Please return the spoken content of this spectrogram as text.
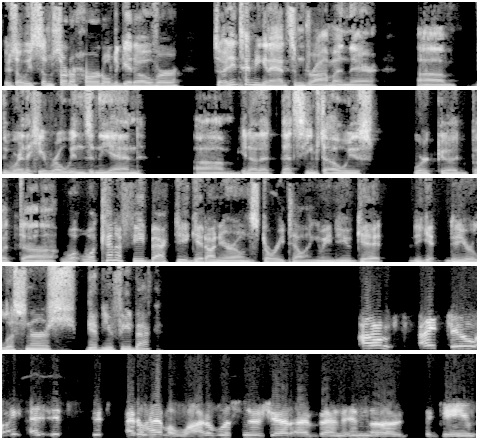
there's always some sort of hurdle to get over so anytime you can add some drama in there um, where the hero wins in the end um, you know that that seems to always work good but uh, what what kind of feedback do you get on your own storytelling i mean do you get do you get do your listeners give you feedback Um, I do. I, I, it's it's. I don't have a lot of listeners yet. I've been in the the game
